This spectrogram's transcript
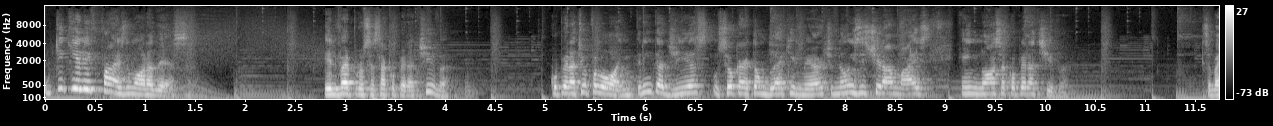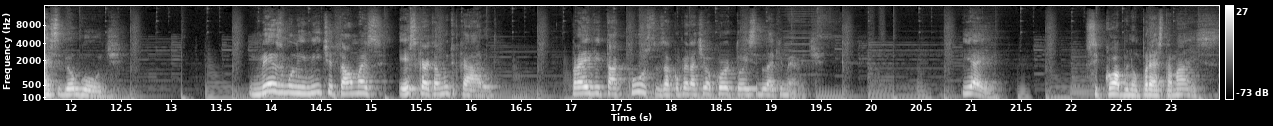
O que, que ele faz numa hora dessa? Ele vai processar a cooperativa? Cooperativa falou, ó, em 30 dias o seu cartão Black Merit não existirá mais em nossa cooperativa. Você vai receber o Gold. O mesmo limite e tal, mas esse cartão é muito caro. Para evitar custos, a cooperativa cortou esse Black Merit. E aí? Cicobi não presta mais?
